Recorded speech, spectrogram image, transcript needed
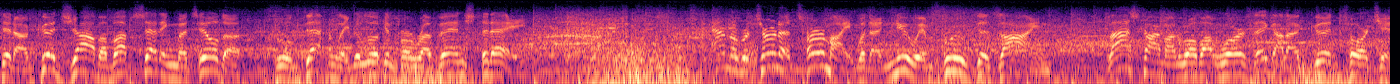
did a good job of upsetting Matilda, who will definitely be looking for revenge today. And the return of Termite with a new improved design. Last time on Robot Wars, they got a good torching.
